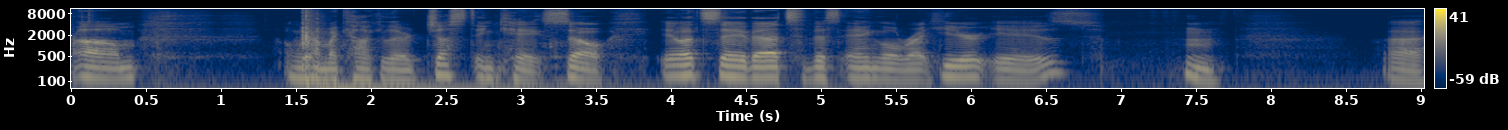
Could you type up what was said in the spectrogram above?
um, I'm gonna have my calculator just in case. So let's say that this angle right here is, hmm, uh,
